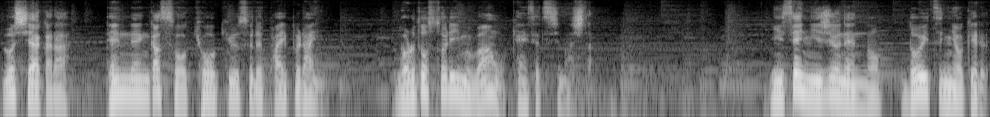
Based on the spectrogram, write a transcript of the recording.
ロシアから天然ガスを供給するパイプライン、ノルドストリーム1を建設しました。2020年のドイツにおける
